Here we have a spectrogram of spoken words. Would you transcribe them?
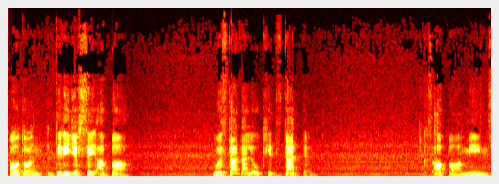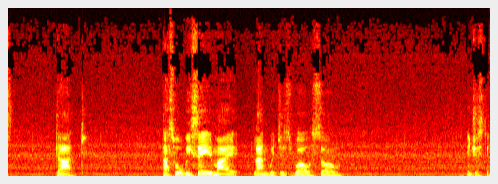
Hold on, did he just say Abba? Was that that little kid's dad then? Because Abba means dad. That's what we say in my language as well, so... Interesting.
